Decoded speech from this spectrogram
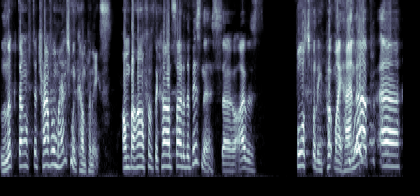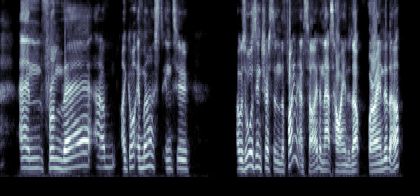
looked after travel management companies on behalf of the card side of the business. So I was forcefully put my hand up, uh, and from there um, I got immersed into. I was always interested in the finance side, and that's how I ended up where I ended up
